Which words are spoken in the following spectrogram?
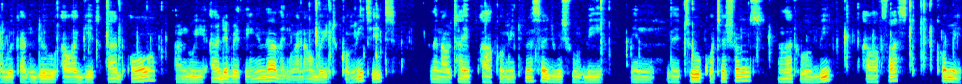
and we can do our git add all and we add everything in there then we're now going to commit it. Then I'll type our commit message which will be in the two quotations and that will be our first commit.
